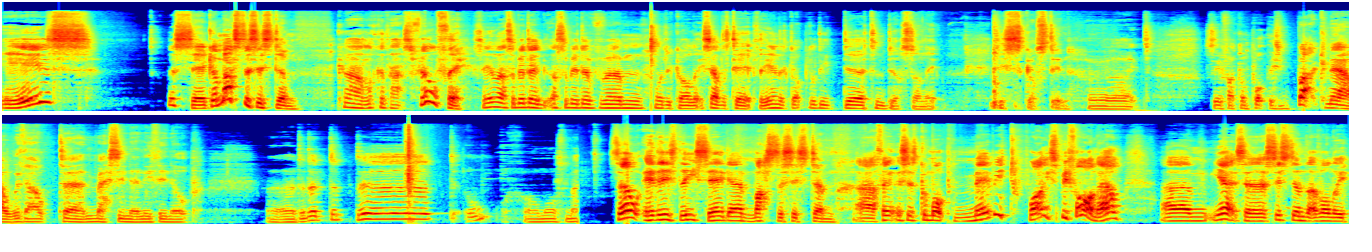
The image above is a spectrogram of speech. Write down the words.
is the Sega Master System. God, look at that. It's filthy. See, that's a bit of, that's a bit of, um, what do you call it, sellotape there, and it's got bloody dirt and dust on it. Disgusting. Right. See if I can put this back now without uh, messing anything up. Uh, da, da, da, Ooh, almost So, it is the Sega Master System. I think this has come up maybe twice before now. Um, yeah, it's a system that I've only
